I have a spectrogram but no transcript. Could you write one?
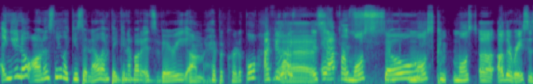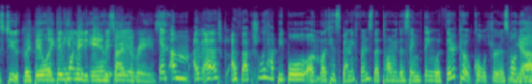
And you know, honestly, like you said, now I'm thinking about it, it's very um hypocritical. I feel Yes. like it's It- that for it's most so- most com- most uh, other races too. Like they like, they want you to keep it inside the race. And um, I've actually, I've actually had people um like Hispanic friends that told me the same thing with their co- culture as well. Yeah. They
